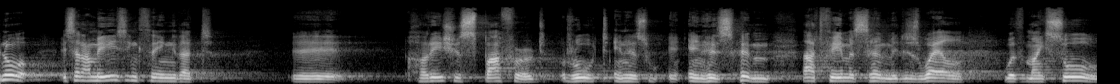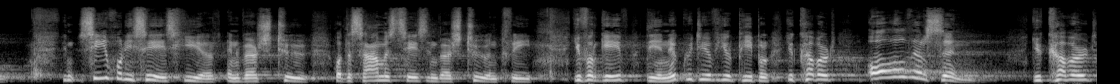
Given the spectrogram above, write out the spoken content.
you know, it's an amazing thing that uh, Horatio Spafford wrote in his, in his hymn, that famous hymn, It Is Well with My Soul. See what he says here in verse 2, what the psalmist says in verse 2 and 3. You forgave the iniquity of your people. You covered all their sin. You covered,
